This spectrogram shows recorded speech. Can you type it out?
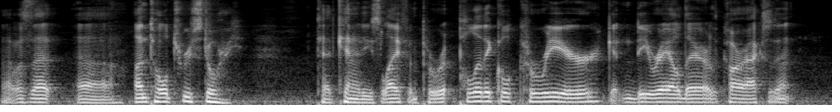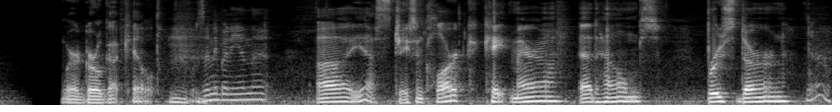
That was that uh, untold true story. Ted Kennedy's life and per- political career getting derailed there, the car accident where a girl got killed. Was anybody in that? Uh, yes, Jason Clarke, Kate Mara, Ed Helms, Bruce Dern. No.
